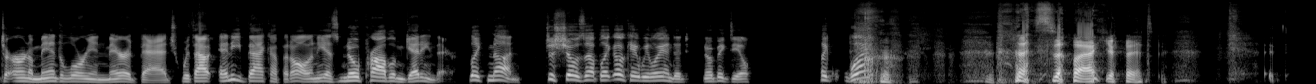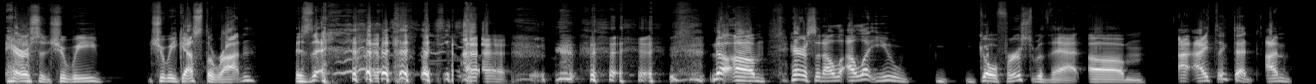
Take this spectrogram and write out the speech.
to earn a Mandalorian merit badge without any backup at all, and he has no problem getting there. Like none. Just shows up like, okay, we landed. No big deal. Like, what? That's so accurate. Harrison, should we should we guess the rotten? Is that no? Um, Harrison, I'll I'll let you go first with that. Um, I, I think that I'm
